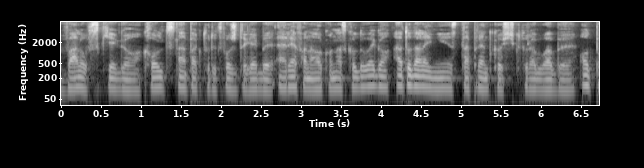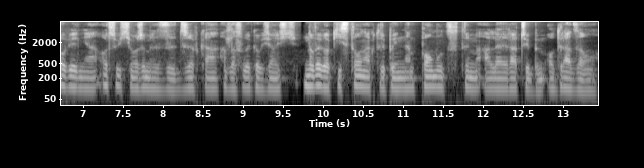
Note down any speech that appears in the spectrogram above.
walowskiego Cold Snapa, który tworzy tak jakby RF-a na oko naskoldowego, a to dalej nie jest ta prędkość, która byłaby odpowiednia. Oczywiście możemy z drzewka atlasowego wziąć nowego Keystona, który powinien nam pomóc w tym, ale raczej bym odradzał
